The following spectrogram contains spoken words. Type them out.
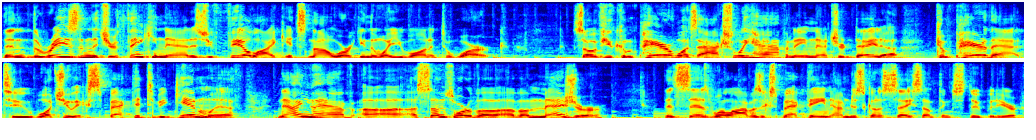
then the reason that you're thinking that is you feel like it's not working the way you want it to work. So if you compare what's actually happening, that's your data, compare that to what you expected to begin with, now you have a, a, some sort of a, of a measure that says, well, I was expecting, I'm just to say something stupid here.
